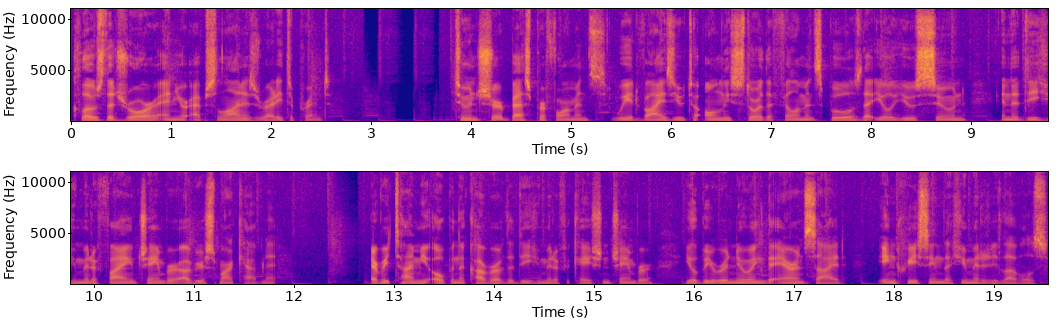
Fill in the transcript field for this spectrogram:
Close the drawer and your Epsilon is ready to print. To ensure best performance, we advise you to only store the filament spools that you'll use soon in the dehumidifying chamber of your smart cabinet. Every time you open the cover of the dehumidification chamber, you'll be renewing the air inside, increasing the humidity levels.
